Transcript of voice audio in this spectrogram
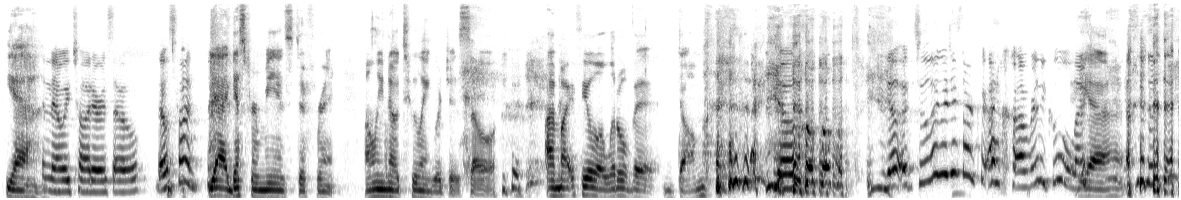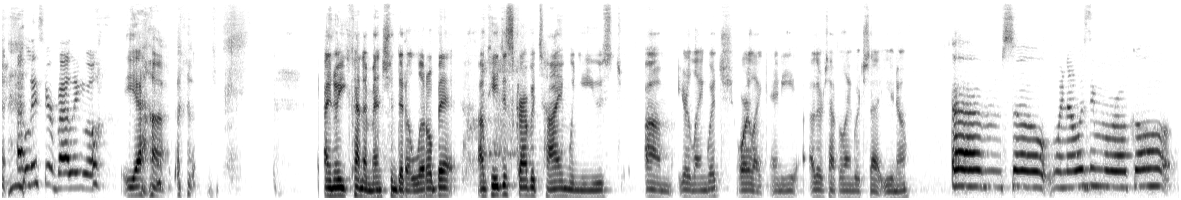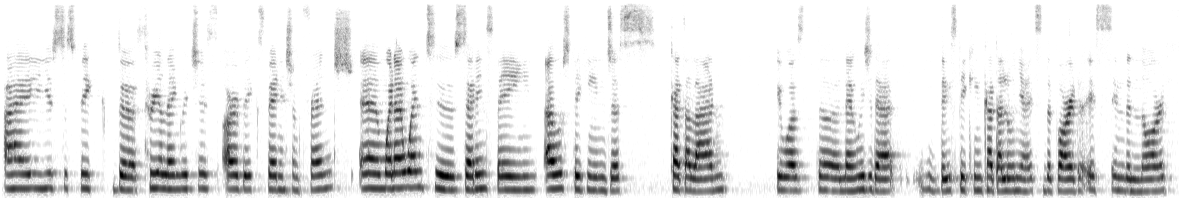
Yeah. and know each other. So that was fun. Yeah, I guess for me it's different. I only know two languages, so I might feel a little bit dumb. no, no, two languages are, are, are really cool. Like, yeah. at least you're bilingual. yeah. I know you kind of mentioned it a little bit. Um, can you describe a time when you used um, your language or like any other type of language that you know? Um, so when I was in Morocco, I used to speak the three languages: Arabic, Spanish, and French. And when I went to study in Spain, I was speaking just Catalan. It was the language that they speak in Catalonia. It's the part. It's in the north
